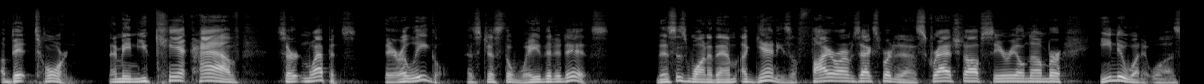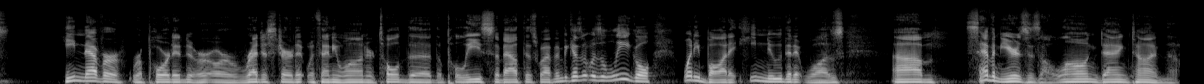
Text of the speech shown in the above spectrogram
a bit torn. I mean, you can't have certain weapons, they're illegal. That's just the way that it is. This is one of them. Again, he's a firearms expert and a scratched off serial number. He knew what it was. He never reported or, or registered it with anyone or told the, the police about this weapon because it was illegal when he bought it. He knew that it was. Um, seven years is a long dang time, though.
